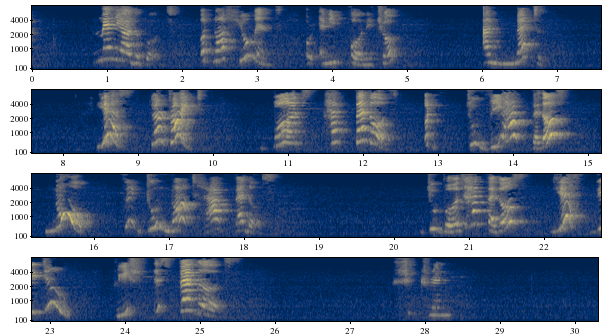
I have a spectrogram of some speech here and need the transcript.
many other birds, but not humans or any furniture and metal. Yes, you're right. Birds have feathers, but do we have feathers? No, we do not have feathers. Do birds have feathers? Yes, they do. Fish is feathers. Shukran.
